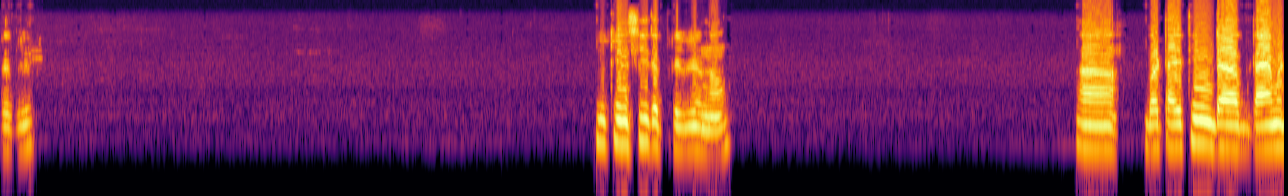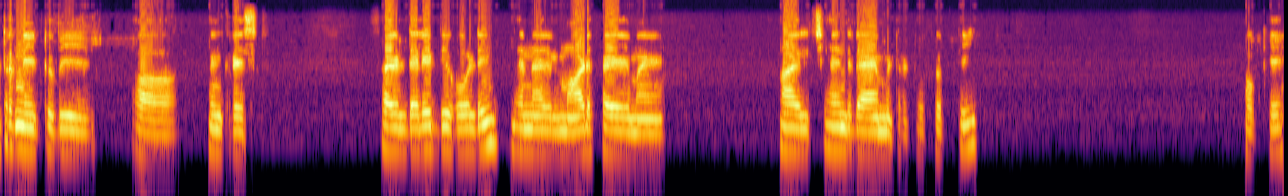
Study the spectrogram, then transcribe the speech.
review You can see the preview now. Uh, but I think the diameter need to be uh, increased. So I will delete the holding, then I will modify my, I will change the diameter to 50. Okay.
